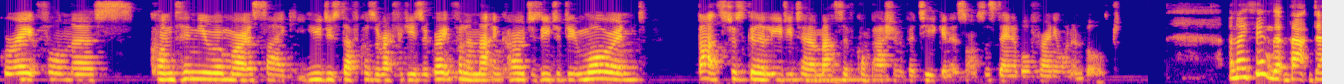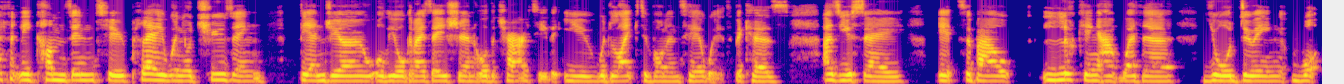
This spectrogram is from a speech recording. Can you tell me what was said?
gratefulness continuum where it's like you do stuff because the refugees are grateful and that encourages you to do more and that's just going to lead you to a massive compassion fatigue and it's not sustainable for anyone involved and i think that that definitely comes into play when you're choosing the NGO or the organization or the charity that you would like to volunteer with. Because, as you say, it's about looking at whether you're doing what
